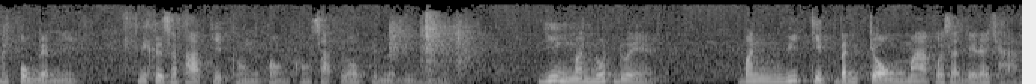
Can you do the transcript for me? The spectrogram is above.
มันปรุงแบบนี้ นี่คือสภาพจิตของของของสัตว์โลกเป็นแบบนี้ ยิ่งมนุษย์ด้วย มันวิจิตบรรจงมากกว่าสัตว์เดรัจฉาน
